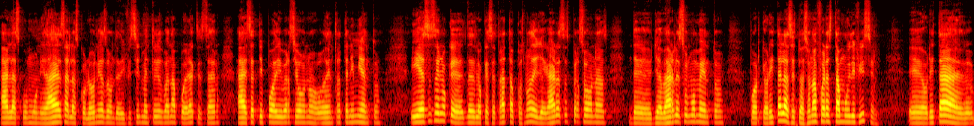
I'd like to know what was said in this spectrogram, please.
a las comunidades, a las colonias donde difícilmente ellos van a poder acceder a ese tipo de diversión o, de entretenimiento. Y eso es lo que, de lo que se trata, pues, ¿no? De llegar a esas personas, de llevarles un momento, porque ahorita la situación afuera está muy difícil. Eh, ahorita eh,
